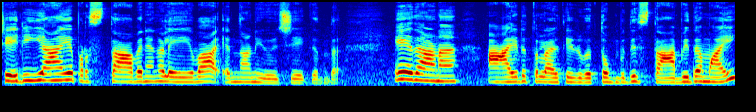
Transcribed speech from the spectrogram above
ശരിയായ പ്രസ്താവനകൾ ഏവ എന്നാണ് ചോദിച്ചേക്കുന്നത് ഏതാണ്? ആയിരത്തി തൊള്ളായിരത്തി എഴുപത്തൊമ്പതിൽ സ്ഥാപിതമായി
